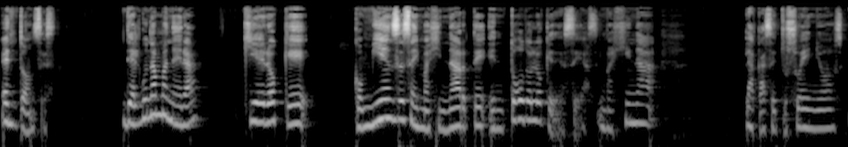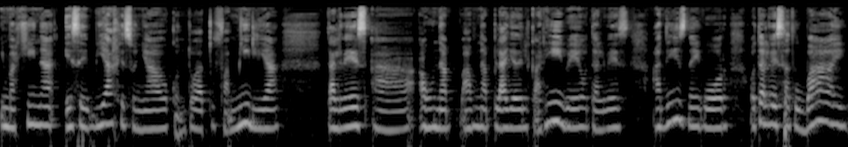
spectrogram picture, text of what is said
Entonces, de alguna manera, quiero que comiences a imaginarte en todo lo que deseas. Imagina la casa de tus sueños, imagina ese viaje soñado con toda tu familia, tal vez a, una, a, una, playa del Caribe o tal vez a Disney World o tal vez a Dubai.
